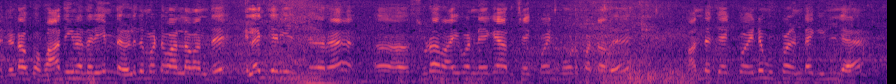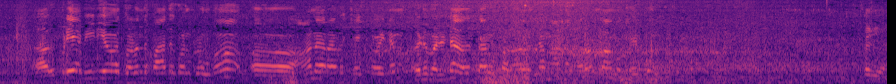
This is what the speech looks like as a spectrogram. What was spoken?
என்னடா இப்போ பார்த்தீங்கன்னா தெரியும் இந்த எழுதுமட்டு வாலில் வந்து இளஞ்செரியன் சேர சுடர் ஐவன்னேக்கே ஒரு செக் பாயிண்ட் போடப்பட்டது. அந்த செக் பாயிண்ட்டு முப்பது இன்றைக்கு இல்லை. இப்படியே வீடியோவை தொடர்ந்து பார்த்து கொண்டிருக்கோம். ஆனராக செக் பாயிண்ட்டும் எடுபட்டு அதைத்தான் இப்போ எல்லாம் மாட்ட போகிறோம் சரியா?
